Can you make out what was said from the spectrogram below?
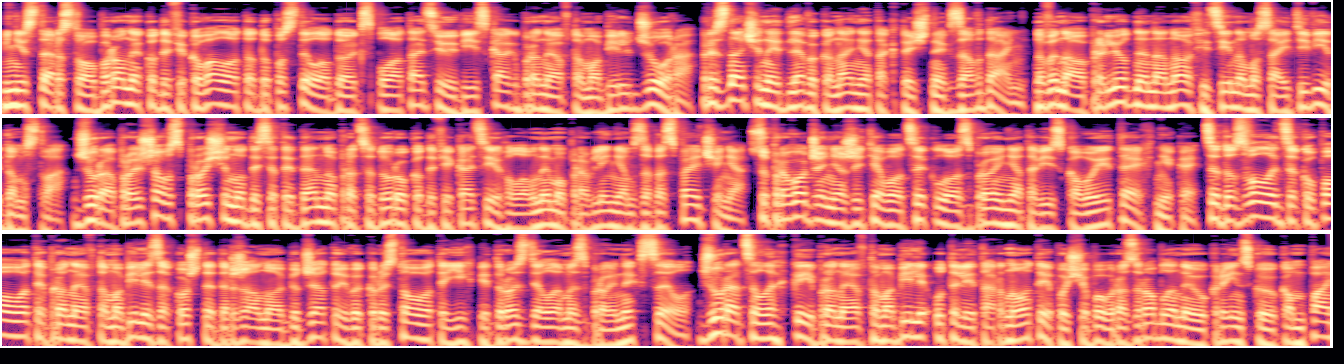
Міністерство оборони кодифікувало та допустило до експлуатації у військах бронеавтомобіль Джура, призначений для виконання тактичних завдань. Новина оприлюднена на офіційному сайті відомства. Джура пройшов спрощену десятиденну процедуру кодифікації головним управлінням забезпечення, супроводження життєвого циклу озброєння та військової техніки. Це дозволить закуповувати бронеавтомобілі за кошти державного бюджету і використовувати їх підрозділами збройних сил. Джура це легкий бронеавтомобіль утилітарного типу, що був розроблений українською компанією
